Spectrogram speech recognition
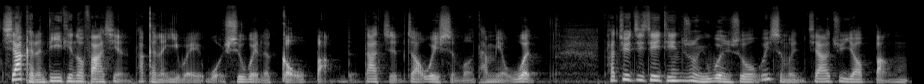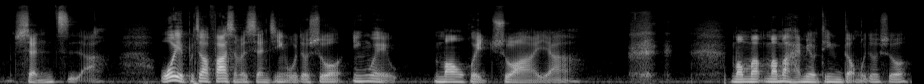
其他可能第一天都发现，他可能以为我是为了狗绑的，大家只不知道为什么，他没有问。他就在这一天终于问说：“为什么家具要绑绳子啊？”我也不知道发什么神经，我就说因为猫会抓呀。妈妈妈妈还没有听懂，我就说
